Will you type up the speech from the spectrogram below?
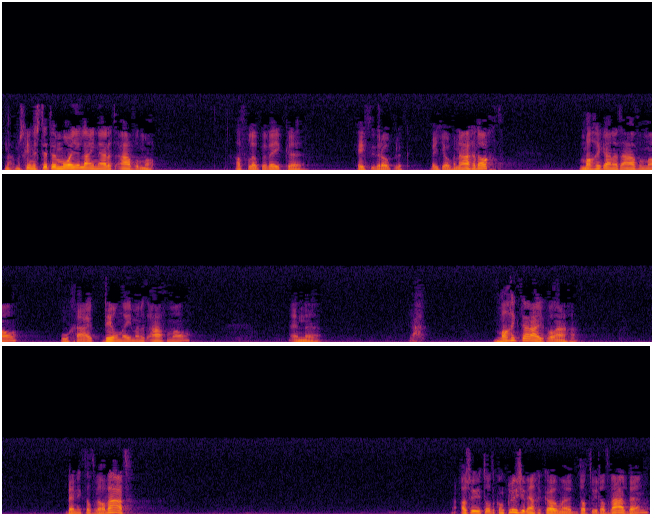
Nou, misschien is dit een mooie lijn naar het avondmaal. Afgelopen week uh, heeft u er hopelijk een beetje over nagedacht. Mag ik aan het avondmaal? Hoe ga ik deelnemen aan het avondmaal? En uh, ja, mag ik daar eigenlijk wel aan gaan? Ben ik dat wel waard? Als u tot de conclusie bent gekomen dat u dat waard bent,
